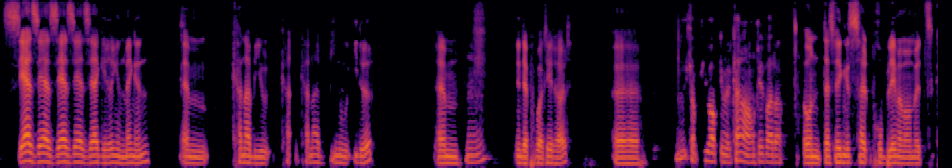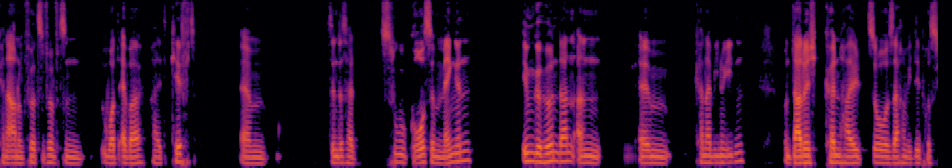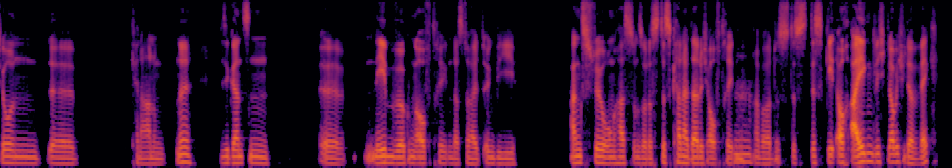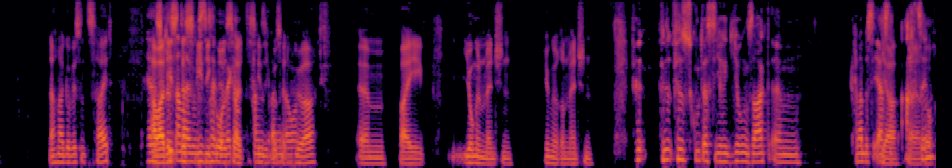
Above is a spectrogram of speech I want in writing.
sehr, sehr, sehr, sehr, sehr geringen Mengen ähm, Cannabi Cannabinoide. Ähm, mhm. In der Pubertät halt. Äh, ich habe überhaupt gewählt, keine Ahnung, red weiter. Und deswegen ist es halt ein Problem, wenn man mit, keine Ahnung, 14, 15, whatever, halt kifft. Ähm, sind das halt zu große Mengen im Gehirn dann an ähm, Cannabinoiden. Und dadurch können halt so Sachen wie Depressionen, äh, keine Ahnung, ne, diese ganzen äh, Nebenwirkungen auftreten, dass du halt irgendwie Angststörungen hast und so. Das, das kann halt dadurch auftreten. Mhm. Aber das, das, das geht auch eigentlich, glaube ich, wieder weg nach einer gewissen Zeit. Ja, Aber das, das Risiko ist halt, das Risiko ist halt höher ähm, bei jungen Menschen, jüngeren Menschen. Findest du es gut, dass die Regierung sagt, ähm, Cannabis erst ja, ab 18? Ja,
